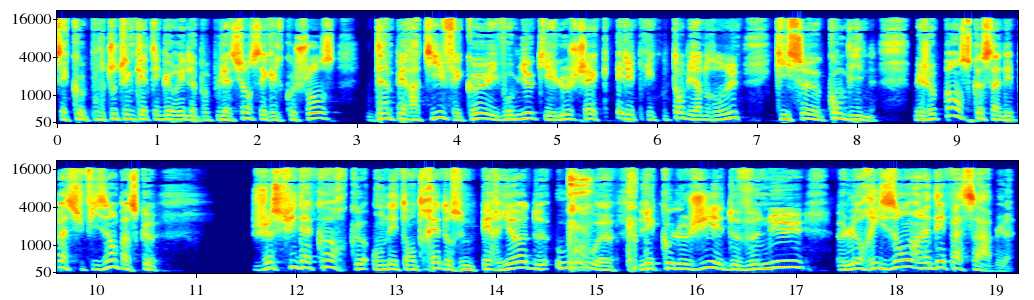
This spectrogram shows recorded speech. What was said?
c'est que pour toute une catégorie de la population, c'est quelque chose d'impératif et qu'il vaut mieux qu'il y ait le chèque et les prix coûtants, bien entendu, qui se combinent. Mais je pense que ça n'est pas suffisant parce que je suis d'accord qu'on est entré dans une période où euh, l'écologie est devenue l'horizon indépassable.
